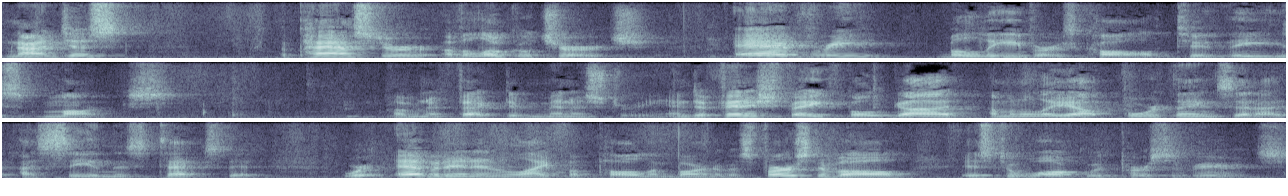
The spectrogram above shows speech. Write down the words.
not just the pastor of a local church. Every believer is called to these marks of an effective ministry. And to finish faithful, God, I'm going to lay out four things that I, I, see in this text that were evident in the life of Paul and Barnabas. First of all, is to walk with perseverance.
